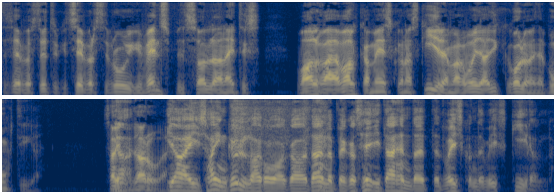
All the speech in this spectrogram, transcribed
seepärast ütlebki, et seepärast ei pruugigi Ventspils olla näiteks Valga ja Valka meeskonnast kiirem, aga võidavad ikka kolmekümne punktiga. said nüüd aru või? ja ei, sain küll aru, aga tähendab, ega see ei tähenda, et, et võistkond ei võiks kiire olla.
